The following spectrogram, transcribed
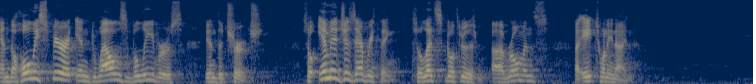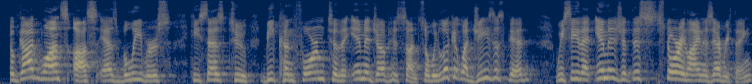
and the Holy Spirit indwells believers in the church. So image is everything. So let's go through this. Uh, Romans uh, 8:29. So God wants us as believers, he says, to be conformed to the image of his son. So we look at what Jesus did. We see that image at this storyline is everything.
